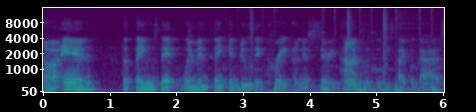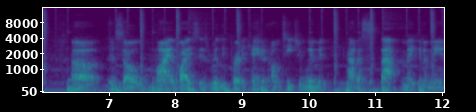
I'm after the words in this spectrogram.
uh, and the things that women think and do that create unnecessary conflict with these type of guys. Uh, and so my advice is really predicated on teaching women how to stop making a man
